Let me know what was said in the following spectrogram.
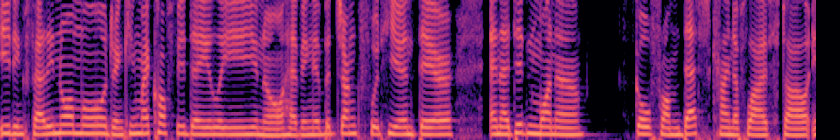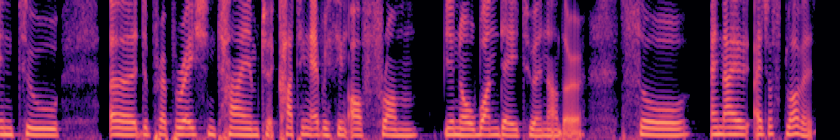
eating fairly normal, drinking my coffee daily, you know, having a bit junk food here and there, and I didn't want to go from that kind of lifestyle into uh, the preparation time to cutting everything off from you know one day to another so and i i just love it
